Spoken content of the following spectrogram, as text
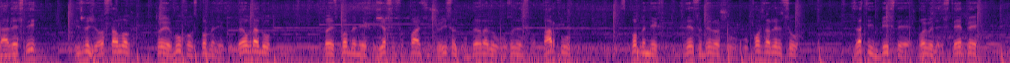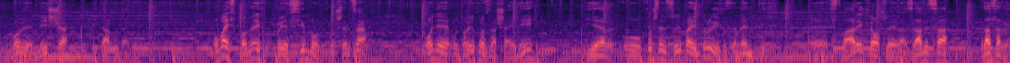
navesti. Između ostalog, to je Vukov spomenik u Beogradu, to je spomenik Josifu Pančiću Isad u Beogradu u Zodjenskom parku, spomenik Knezu Milošu u Požarevcu, zatim biste Vojvode Stepe, Vojvode Mišća i tako dalje. Ovaj spomenik koji je simbol Kruševca, on je utoliko značajniji, jer u Kruševcu ima i drugih znamenitih e, stvari, kao što je Lazarica, Lazarve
